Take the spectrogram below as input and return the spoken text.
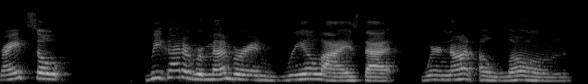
Right? So we got to remember and realize that we're not alone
